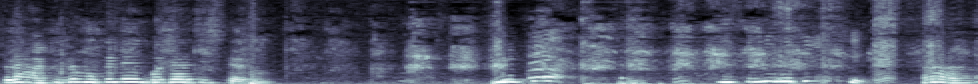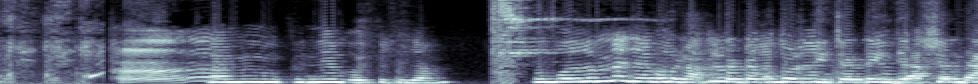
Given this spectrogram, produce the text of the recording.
তোরা হাঁটুটা মুখে নিয়ে বসে আছিস কেন? মুখে মুখে নিয়ে বসে আছি? হ্যাঁ আমি মুখে নিয়ে বসেছিলাম। বললাম না যে আমি ডাক্তার ডাক্তার তোর তিন চারটে ইঞ্জেকশন না,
